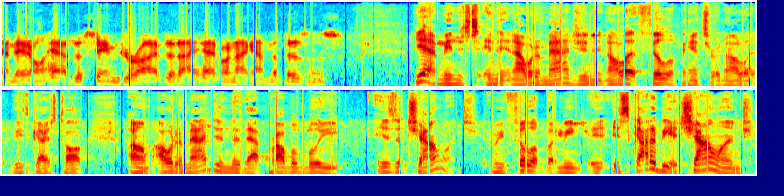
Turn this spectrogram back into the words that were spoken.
and they don't have the same drive that I had when I got in the business. Yeah, I mean, it's, and, and I would imagine, and I'll let Philip answer, and I'll let these guys talk. Um, I would imagine that that probably is a challenge. I mean, Philip, I mean, it, it's got to be a challenge.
